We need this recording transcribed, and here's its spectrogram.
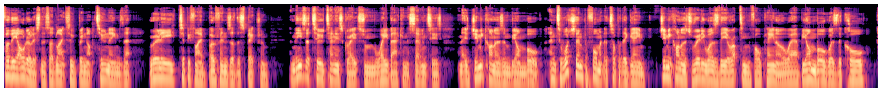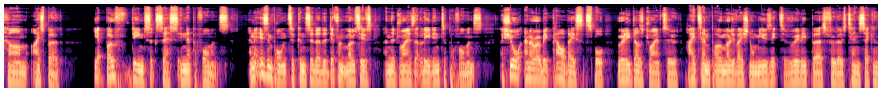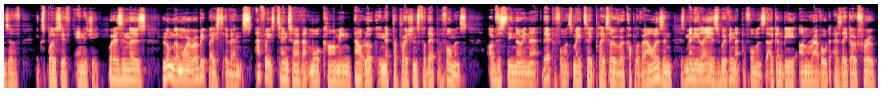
For the older listeners, I'd like to bring up two names that really typify both ends of the spectrum. And these are two tennis greats from way back in the 70s, and that is Jimmy Connors and Bjorn Borg. And to watch them perform at the top of their game, Jimmy Connors really was the erupting volcano, where Bjorn Borg was the cool, calm iceberg. Yet both deemed success in their performance. And it is important to consider the different motives and the drives that lead into performance. A short anaerobic power based sport really does drive to high tempo motivational music to really burst through those 10 seconds of explosive energy. Whereas in those longer, more aerobic based events, athletes tend to have that more calming outlook in their preparations for their performance obviously knowing that their performance may take place over a couple of hours and there's many layers within that performance that are going to be unraveled as they go through.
